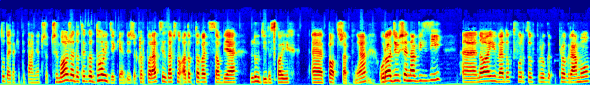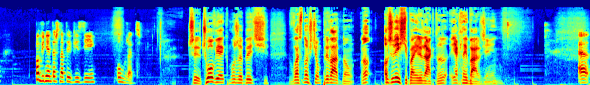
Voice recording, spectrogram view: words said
tutaj takie pytanie, czy, czy może do tego dojdzie kiedyś, że korporacje zaczną adoptować sobie ludzi do swoich e, potrzeb, nie? Urodził się na wizji, e, no i według twórców prog programu powinien też na tej wizji umrzeć. Czy człowiek może być własnością prywatną? No, oczywiście, pani redaktor, jak najbardziej. E,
